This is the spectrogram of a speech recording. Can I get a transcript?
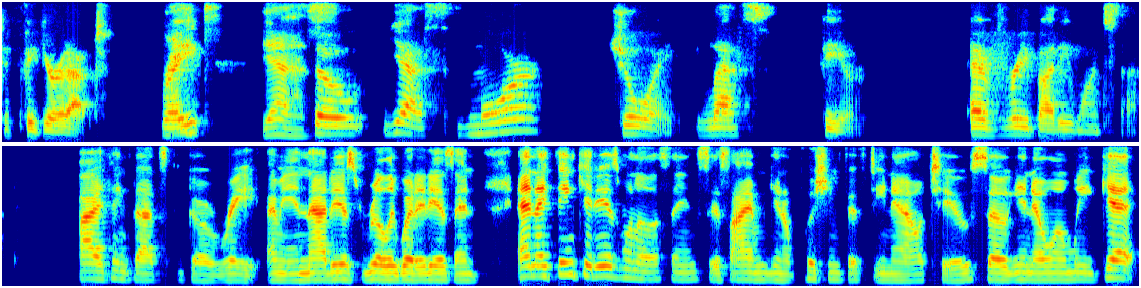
to figure it out. right. right. Yes. So, yes, more joy, less fear. Everybody wants that. I think that's great. I mean, that is really what it is. And and I think it is one of those things is I'm, you know, pushing 50 now too. So, you know, when we get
